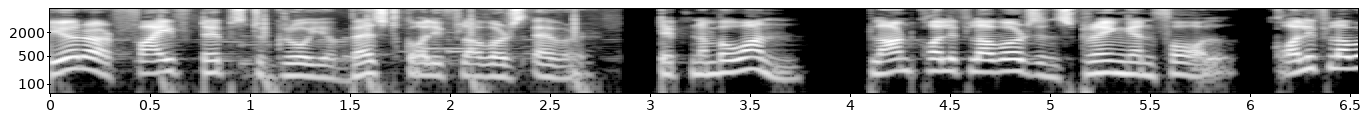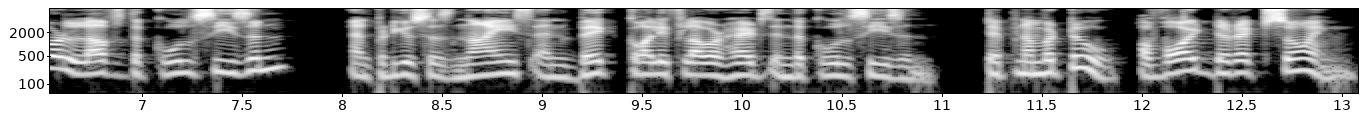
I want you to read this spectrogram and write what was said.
Here are 5 tips to grow your best cauliflowers ever. Tip number 1 Plant cauliflowers in spring and fall. Cauliflower loves the cool season and produces nice and big cauliflower heads in the cool season. Tip number 2 Avoid direct sowing.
